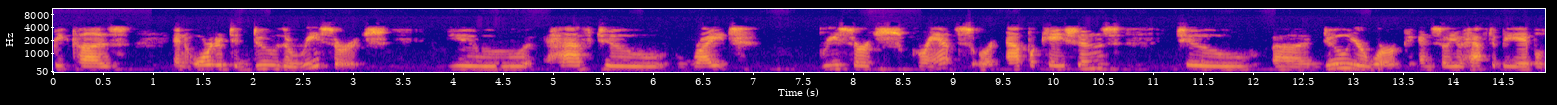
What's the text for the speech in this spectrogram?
because in order to do the research, you have to write research grants or applications to uh, do your work, and so you have to be able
